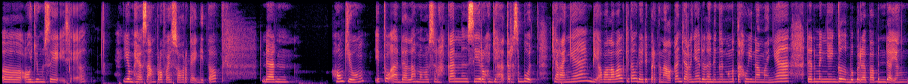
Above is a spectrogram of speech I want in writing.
uh, Oh Jung Se Yum Hye Sang profesor kayak gitu. Dan Hong Kyung itu adalah memusnahkan si roh jahat tersebut. Caranya di awal-awal kita udah diperkenalkan caranya adalah dengan mengetahui namanya dan menyegel beberapa benda yang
